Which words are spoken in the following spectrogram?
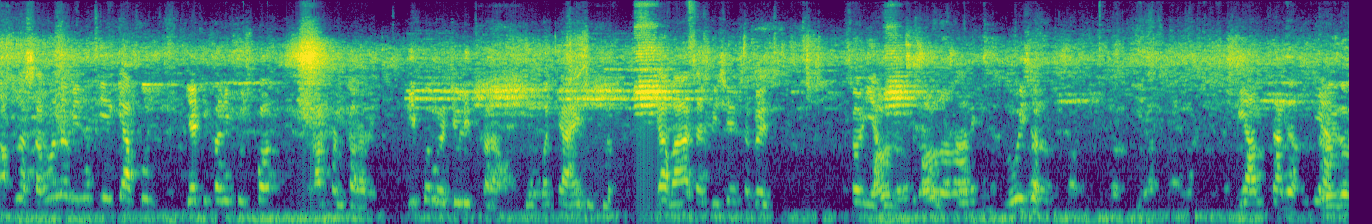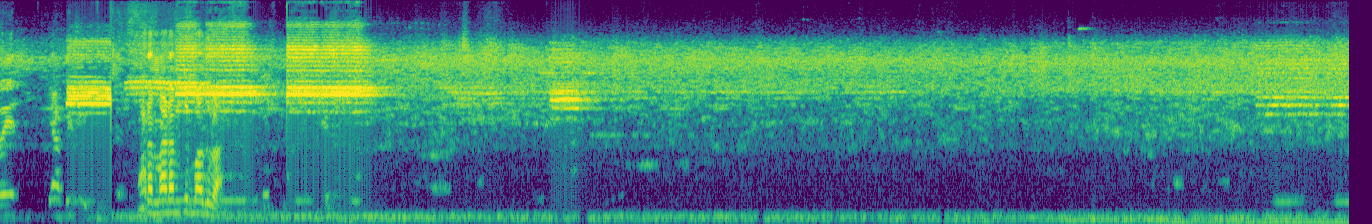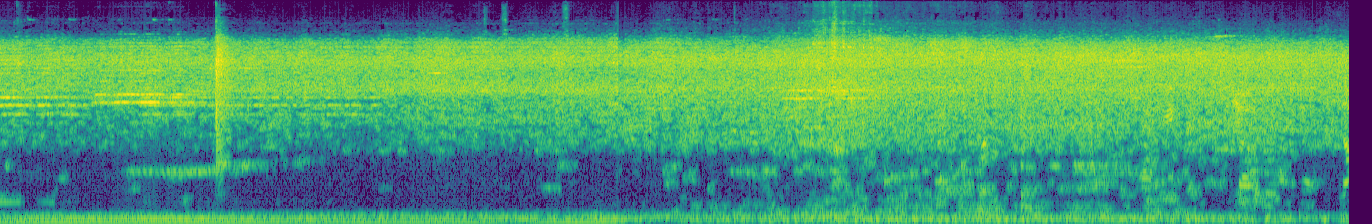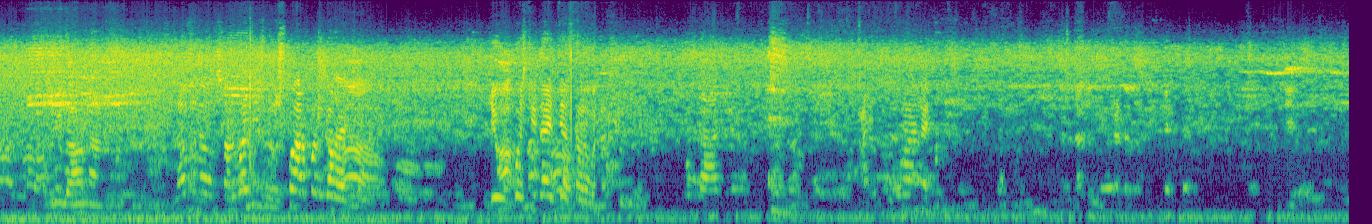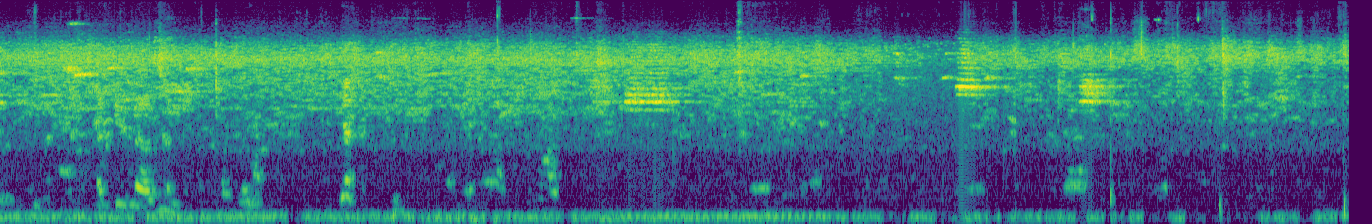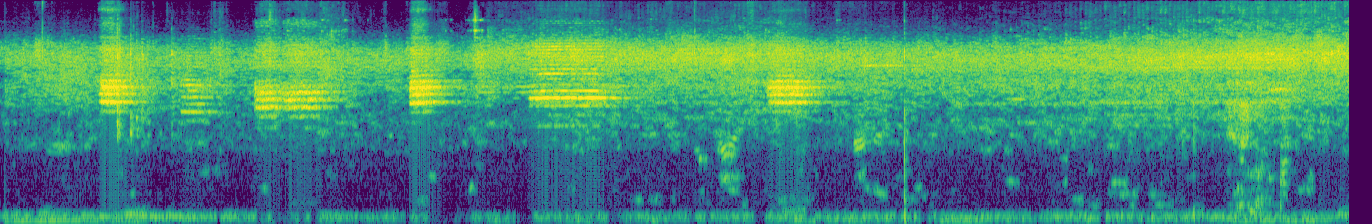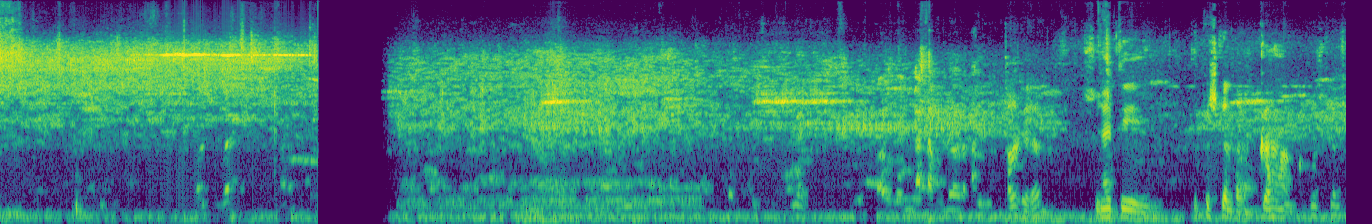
आपल्या सर्वांना विनंती आहे की आपण या ठिकाणी पुष्प अर्पण करावे. दीप प्रज्वलित करावा. मोमबत्त्या आहेत उपलब्ध. या बाळासाहेब विषय सगळे सर या होय सर. हे आमच्या. मॅडम मॅडम तुम्ही बाजूला. सर्वांनीच पुष्प अर्पण करायचं. जे उपस्थित आहेत त्या सर्वांना. Yes. नाही ती पुष्कळ. पुष्कळ.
